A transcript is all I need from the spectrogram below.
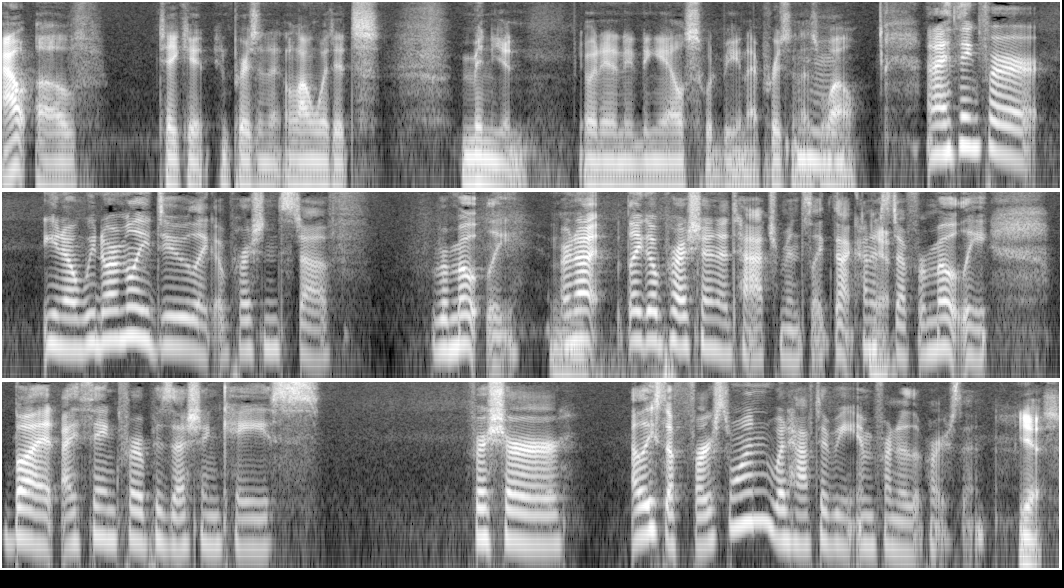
out of, take it, imprison it along with its minion. And anything else would be in that prison as well. And I think for, you know, we normally do like oppression stuff remotely or not like oppression attachments, like that kind of Yeah. stuff remotely. But I think for a possession case, for sure, at least the first one would have to be in front of the person Yes.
